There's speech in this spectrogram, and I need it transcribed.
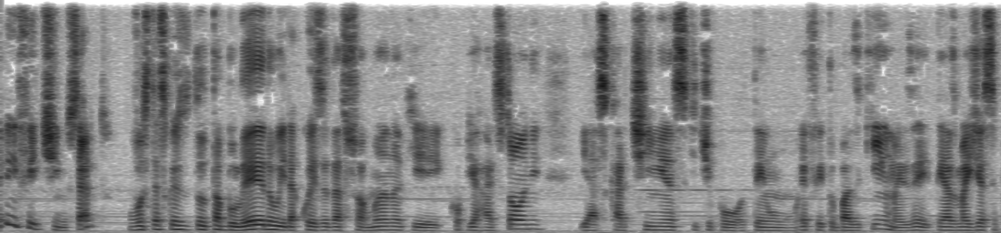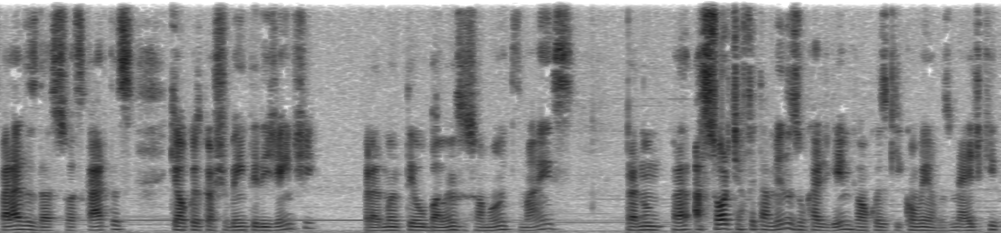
bem feitinho, certo? Você tem as coisas do tabuleiro e da coisa da sua mana que copia Hearthstone. E as cartinhas que, tipo, tem um efeito basiquinho, mas aí tem as magias separadas das suas cartas, que é uma coisa que eu acho bem inteligente para manter o balanço da sua mão e tudo mais. Pra, não, pra a sorte afetar menos um card game, que é uma coisa que, convenhamos, Magic,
